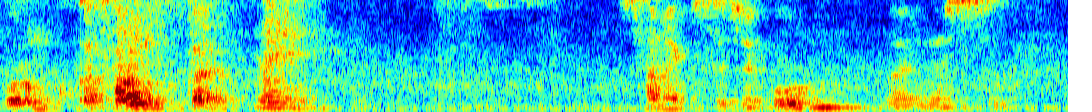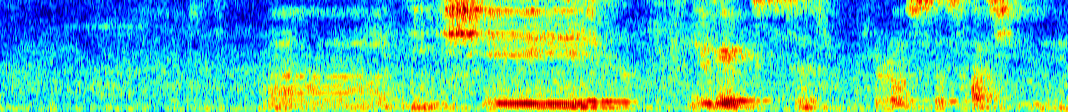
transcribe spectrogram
뭐로 묶을까? 4로 묶을까요? 네 3x 제곱 마이너스 아6 26x 플러스 40이네요.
